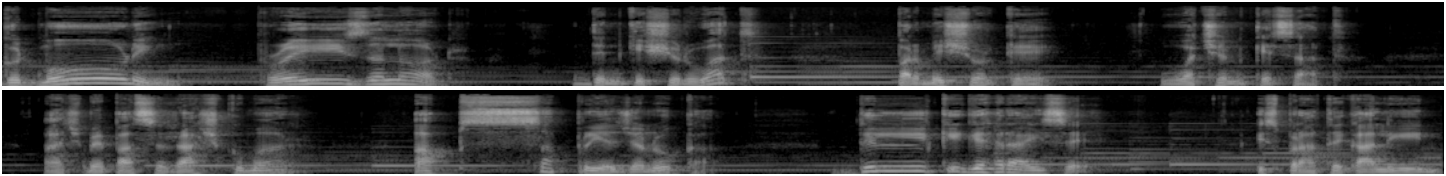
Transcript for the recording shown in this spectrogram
Good morning praise the lord दिन की शुरुआत परमेश्वर के वचन के साथ। आज मैं पास राजकुमार, आप सब प्रियजनों का दिल की गहराई से इस प्रातकालीन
